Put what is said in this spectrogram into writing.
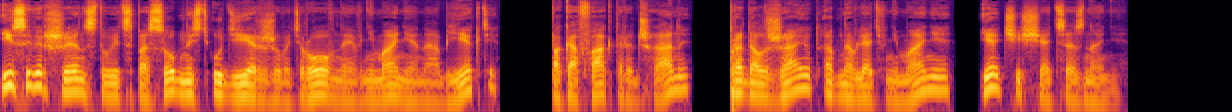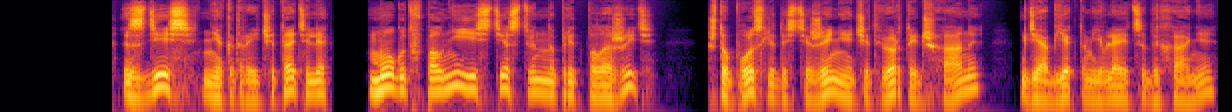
и совершенствует способность удерживать ровное внимание на объекте, пока факторы джханы продолжают обновлять внимание и очищать сознание. Здесь некоторые читатели могут вполне естественно предположить, что после достижения четвертой джханы, где объектом является дыхание,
